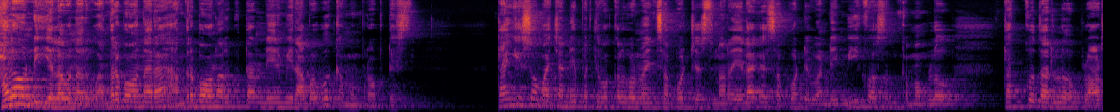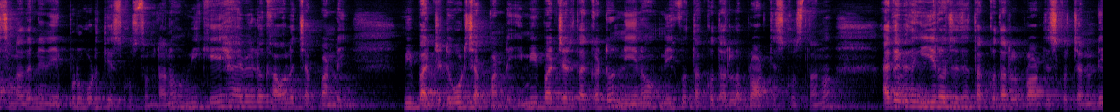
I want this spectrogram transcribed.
హలో అండి ఎలా ఉన్నారు? అందరూ బాగున్నారా? అందరూ బాగున్నారు అనుకుంటాను నేను మీ Rababu Khammam properties. Thank you so much అండి. ప్రతి ఒక్కరు కూడా మంచి సపోర్ట్ చేస్తున్నారు. ఎలాగే సపోర్ట్ ఇవ్వండి? మీకోసం ఖమ్మంలో తక్కువ ధరలో ప్లాట్స్ ఉన్నది నేను ఎప్పుడు కూడా తీసుకొస్తుంటాను. మీకు ఏ హైవేలో కావాలో చెప్పండి. మీ బడ్జెట్ కూడా చెప్పండి. మీ బడ్జెట్ తగ్గట్టు నేను మీకు తక్కువ ధరలో ప్లాట్ తీసుకొస్తాను. అదేవిధంగా ఈ రోజు అయితే తక్కువ ధరలో ప్లాట్ తీసుకొచ్చానండి.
